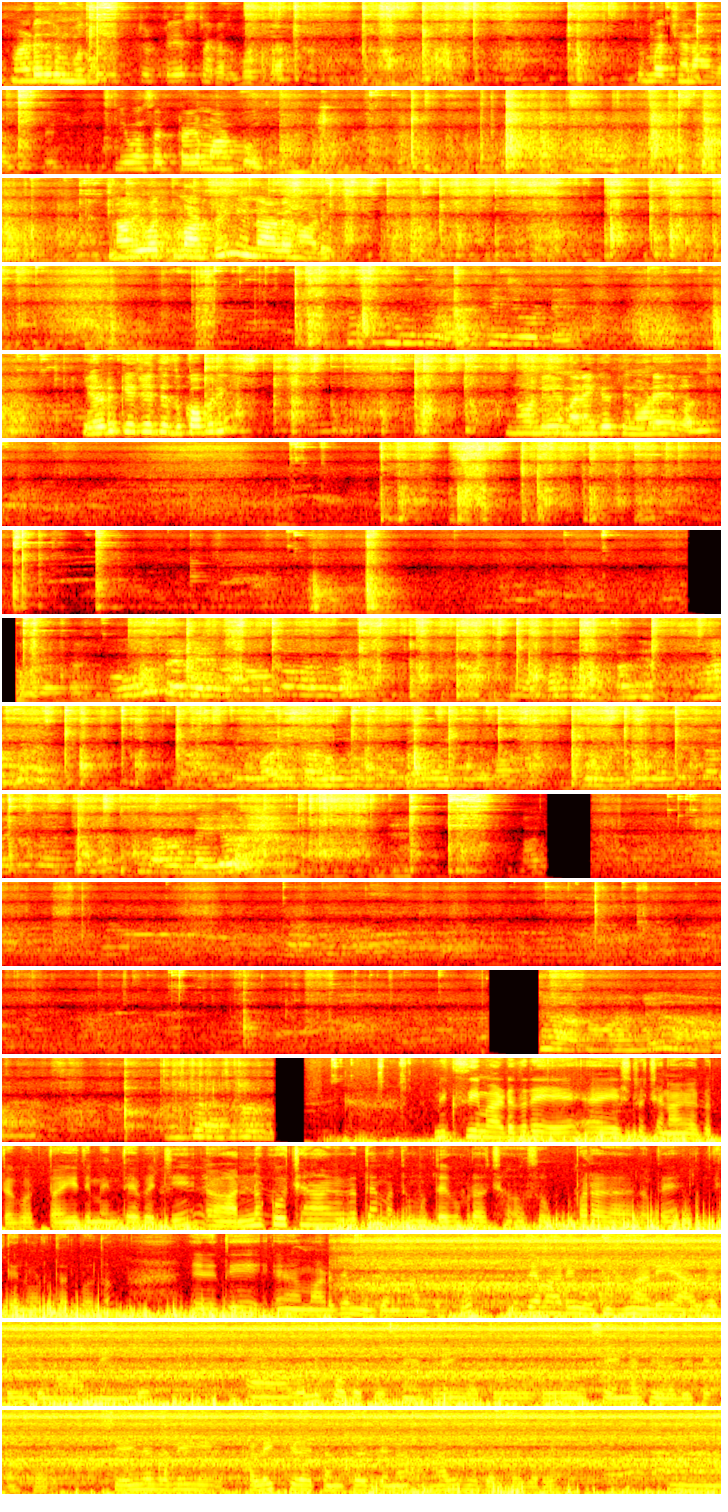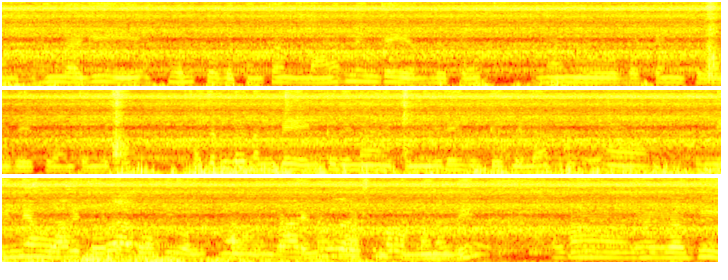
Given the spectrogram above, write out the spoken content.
ಮಾಡಿದರೆ ಮುದ್ದೆ ಎಷ್ಟು ಟೇಸ್ಟ್ ಆಗೋದು ಗೊತ್ತಾ? ತುಂಬ ಚೆನ್ನಾಗಾಗುತ್ತೆ ನೀವು ಒಂದ್ಸಲ ಟ್ರೈ ಮಾಡ್ಬೋದು. ನಾವು ಇವತ್ತು ಮಾಡ್ತೀನಿ ನೀವು ನಾಳೆ ಮಾಡಿ. ಎರಡು ಕೆ ಜಿ ಐತಿದ್ದು ಕೊಬ್ಬರಿ? ನೋಡಿ ಮನೆಗೆ ಇರ್ತೀನಿ ನೋಡೇ ಇಲ್ಲ ಮಿಕ್ಸಿ ಮಾಡಿದರೆ ಎಷ್ಟು ಚೆನ್ನಾಗಾಗುತ್ತೆ ಗೊತ್ತಾ? ಇದು ಮೆಂತ್ಯ ಬಜ್ಜಿ. ಅನ್ನಕ್ಕೂ ಚೆನ್ನಾಗಾಗುತ್ತೆ ಮತ್ತು ಮುದ್ದೆಗೂ ಕೂಡ ಚ ಸೂಪರಾಗಿ ಆಗುತ್ತೆ ಇಲ್ಲಿ ನೋಡ್ತಾ ಇರ್ಬೋದು. ಈ ರೀತಿ ಮಾಡಿದೆ ಮುದ್ದೆ ಮಾಡಬೇಕು. ಮುದ್ದೆ ಮಾಡಿ ಊಟ ಮಾಡಿ ಆಲ್ರೆಡಿ ಇದು ಮಾರ್ನಿಂಗು. ಹೊಲಕ್ಕೆ ಹೋಗಬೇಕು ಸ್ನೇಹಿತರೆ ಇವತ್ತು. ಶೇಂಗಾ ಕೀಳೋದಕ್ಕೆ ಸಾರಿ ಶೇಂಗಾದಲ್ಲಿ ಕಳೆ ಕೀಳೋಕ್ಕಂತ ಜನ ಆಲ್ರೆಡಿ ಬರ್ತಿದ್ದಾರೆ ಹಾಗಾಗಿ ಹೊಲಕ್ಕೆ ಹೋಗ್ಬೇಕಂತ ಮಾರ್ನಿಂಗೇ ಎದ್ಬಿಟ್ಟು ನಾನು ಬಟ್ಟೆನ ತೊಳಿಬೇಕು ಅಂತಂದ್ಬಿಟ್ಟು ಅದರಲ್ಲೂ ನಮಗೆ ಎಂಟು ದಿನ ಆಯಿತು ನೀರೇ ಬಿಟ್ಟಿರಲಿಲ್ಲ. ನಿನ್ನೆ ಹೋಗಿ ತೋಟಕ್ಕೆ ಹೋಗಿ ಹೊಲ್ ಬಟ್ಟೆನ ವಾಶ್ ಮಾಡ್ಕೊಂಡು ಬಂದ್ವಿ. ಆ, ಹಾಗಾಗಿ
